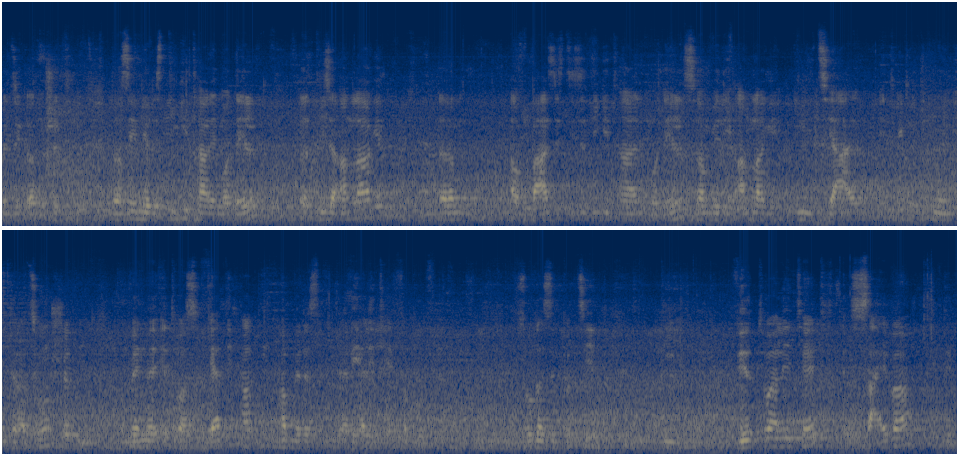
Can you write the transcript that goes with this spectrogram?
wenn Sie gerade schützen, da sehen wir das digitale Modell äh, dieser Anlage. Ähm, auf Basis dieser digitalen Modells haben wir die Anlage initial entwickelt, immer in Iterationsschritten. Und wenn wir etwas fertig hatten, haben wir das mit der Realität verbunden. So dass im Prinzip Virtualität, der Cyber, dem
